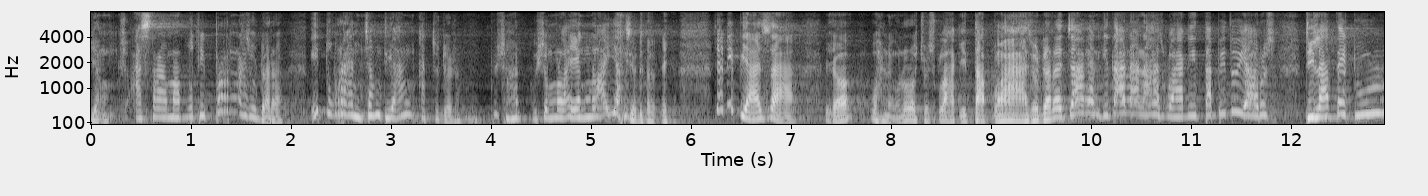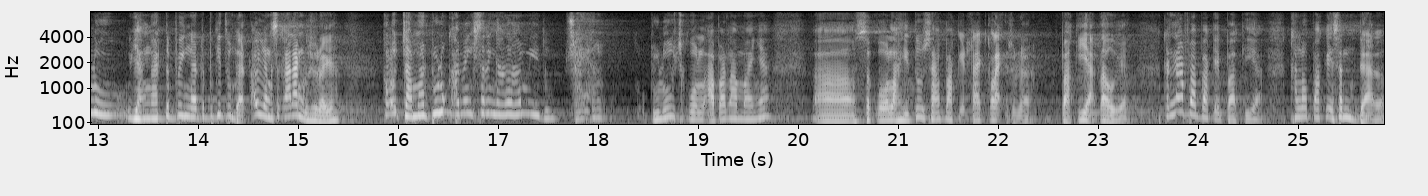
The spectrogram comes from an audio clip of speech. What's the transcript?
Yang asrama putih pernah saudara, itu ranjang diangkat saudara. Bisa, bisa melayang-melayang saudara. Jadi biasa. Ya, wah ngono sekolah kitab. Wah, saudara jangan kita anak-anak sekolah kitab itu ya harus dilatih dulu. Yang ngadepi ngadepi gitu nggak tahu yang sekarang saudara ya. Kalau zaman dulu kami sering ngalami itu. Saya Dulu sekolah apa namanya uh, sekolah itu saya pakai teklek sudah, bakia tahu ya. Kenapa pakai bakia? Kalau pakai sendal,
